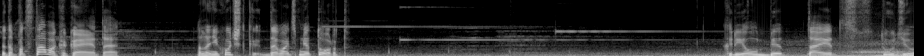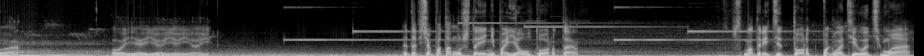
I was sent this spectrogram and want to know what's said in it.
Это подстава какая-то. Она не хочет давать мне торт. Крилбетайт Студио. Ой-ой-ой-ой-ой. Это все потому, что я не поел торта. Смотрите, торт поглотила тьма.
